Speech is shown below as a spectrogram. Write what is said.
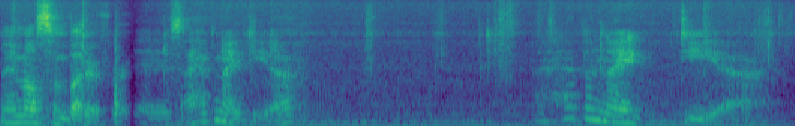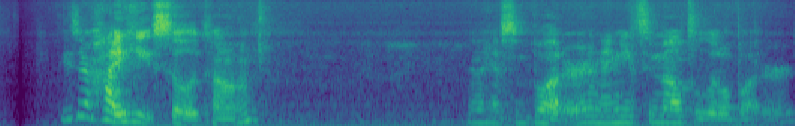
Let me melt some butter first. I have an idea. I have an idea. These are high heat silicone. And I have some butter and I need to melt a little butter.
